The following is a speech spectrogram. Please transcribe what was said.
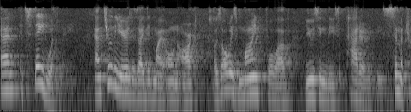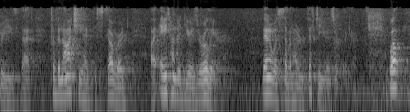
And it stayed with me. And through the years, as I did my own art, I was always mindful of using these patterns, these symmetries that Fibonacci had discovered uh, 800 years earlier. Then it was 750 years earlier. Well,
